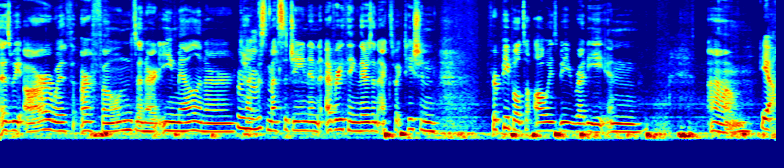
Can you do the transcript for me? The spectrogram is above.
as we are with our phones and our email and our text messaging and everything, there's an expectation for people to always be ready and um, Yeah.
